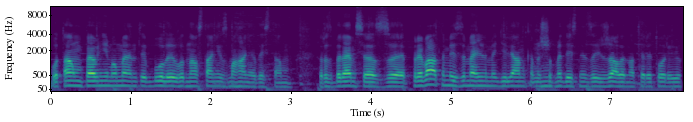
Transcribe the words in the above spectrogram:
бо там певні моменти були в- на останніх змаганнях, десь там розберемося з приватними земельними ділянками, щоб ми десь не заїжджали на територію.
